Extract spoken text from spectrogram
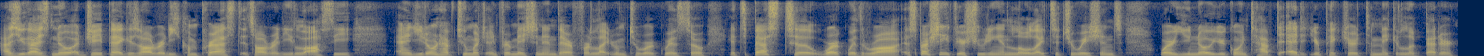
as you guys know, a JPEG is already compressed, it's already lossy, and you don't have too much information in there for Lightroom to work with, so it's best to work with RAW, especially if you're shooting in low light situations where you know you're going to have to edit your picture to make it look better.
